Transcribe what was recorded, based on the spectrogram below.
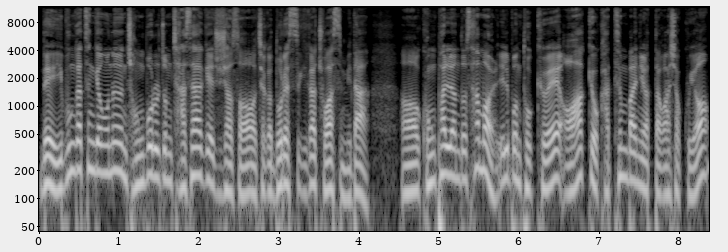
네, 이분 같은 경우는 정보를 좀 자세하게 해주셔서 제가 노래 쓰기가 좋았습니다. 어, 08년도 3월 일본 도쿄의 어학교 같은 반이었다고 하셨고요.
